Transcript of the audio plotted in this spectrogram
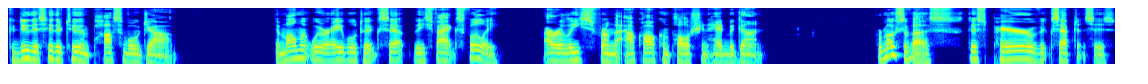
could do this hitherto impossible job. The moment we were able to accept these facts fully, our release from the alcohol compulsion had begun. For most of us, this pair of acceptances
